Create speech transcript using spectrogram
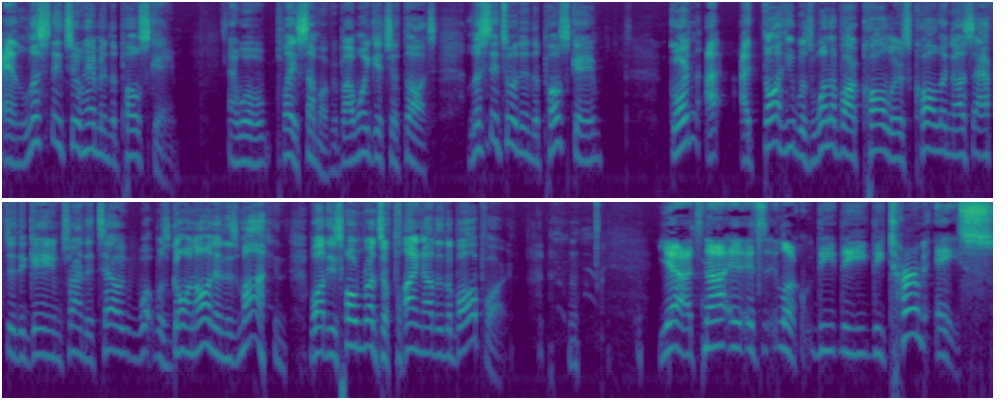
And listening to him in the postgame, and we'll play some of it, but I want to get your thoughts. Listening to it in the postgame, Gordon, I, I thought he was one of our callers calling us after the game, trying to tell what was going on in his mind while these home runs are flying out of the ballpark. Yeah, it's not. It's look the the the term ace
